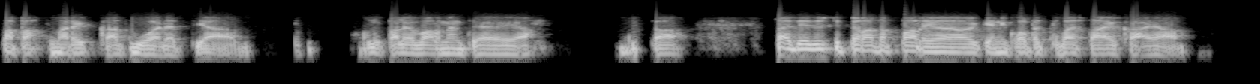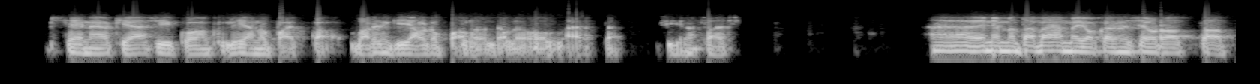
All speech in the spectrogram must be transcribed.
tapahtumarikkaat vuodet ja oli paljon valmentajia ja mutta sai tietysti pelata paljon ja oikein niin opettavaista aikaa ja Seinäjoki SIK on kyllä hieno paikka, varsinkin jalkapalloille olla, että siinä saisi enemmän tai vähemmän jokainen seura ottaa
